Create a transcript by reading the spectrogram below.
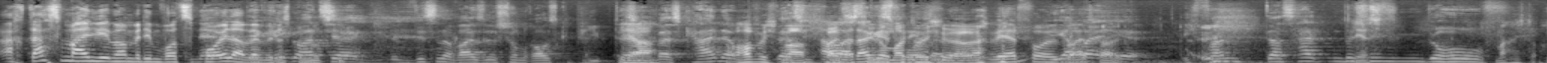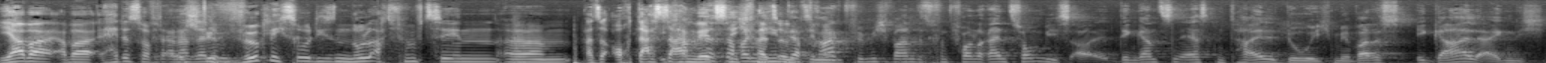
ach, das meinen wir immer mit dem Wort Spoiler, Der- wenn wir das benutzen. ja wissenderweise schon rausgepiept. Ja. Deswegen weiß keiner, Hoffe ich dass mal, falls Aber ich danke den nochmal durchhöre. wertvollen Ja, aber, Beitrag. äh, ich fand das halt ein bisschen doof. Mach ich doch. Ja, aber, aber hättest du auf der anderen Seite wirklich so diesen 0815, ähm, also auch das Ich sagen wir das jetzt nicht, aber falls irgendjemand. hinterfragt. Für mich waren das von vornherein Zombies, äh, den ganzen ersten Teil durch. Mir war das egal eigentlich.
